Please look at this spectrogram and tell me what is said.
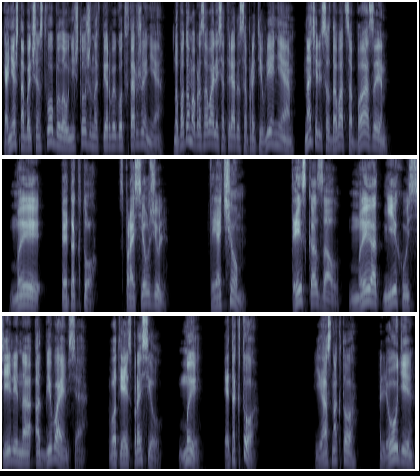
Конечно, большинство было уничтожено в первый год вторжения, но потом образовались отряды сопротивления, начали создаваться базы. «Мы... это кто?» – спросил Жюль. «Ты о чем?» «Ты сказал, мы от них усиленно отбиваемся. Вот я и спросил, мы – это кто?» «Ясно кто. Люди,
